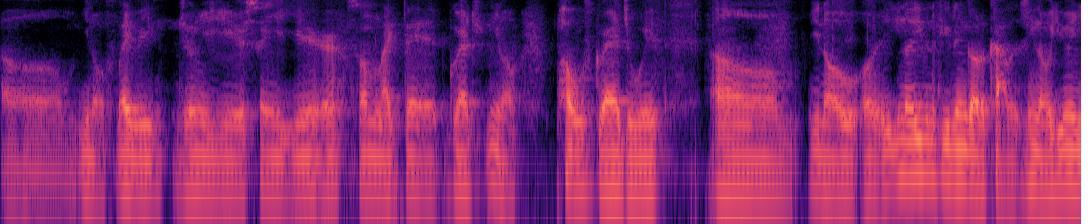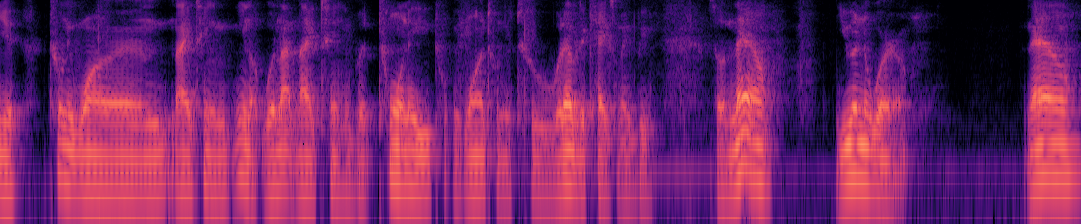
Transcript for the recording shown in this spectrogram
um, you know, maybe junior year, senior year, something like that, grad, you know, postgraduate, um, you know, or, you know, even if you didn't go to college, you know, you're in your 21, 19, you know, well, not 19, but 20, 21, 22, whatever the case may be. So now you in the world. Now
